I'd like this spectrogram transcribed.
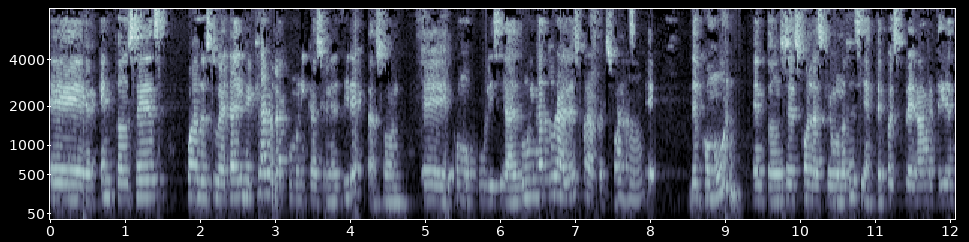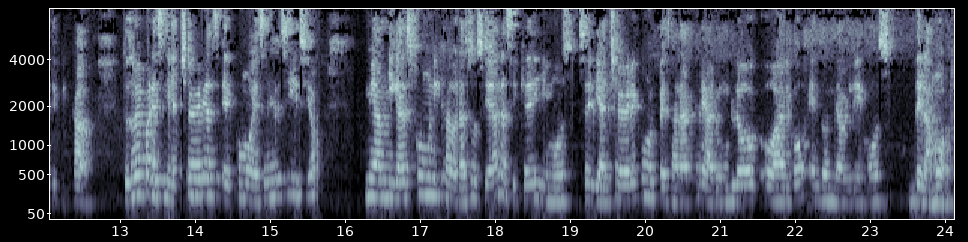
Eh, entonces, cuando estuve allá dije, claro, la comunicación es directa, son eh, como publicidades muy naturales para personas del común, entonces con las que uno se siente pues plenamente identificado. Entonces me parecía chévere eh, como ese ejercicio mi amiga es comunicadora social, así que dijimos, sería chévere como empezar a crear un blog o algo en donde hablemos del amor.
